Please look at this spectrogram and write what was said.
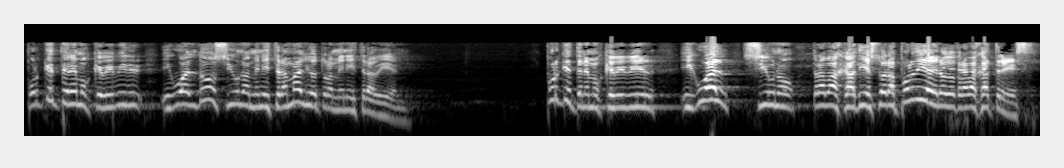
¿Por qué tenemos que vivir igual dos si uno administra mal y otro administra bien? ¿Por qué tenemos que vivir igual si uno trabaja 10 horas por día y el otro trabaja 3?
